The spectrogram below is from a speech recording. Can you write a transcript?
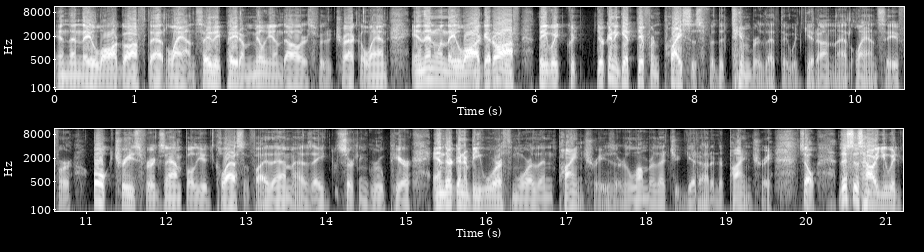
and then they log off that land. Say they paid a million dollars for the tract of land, and then when they log it off, they would, could they're going to get different prices for the timber that they would get on that land. Say for oak trees, for example, you'd classify them as a certain group here, and they're going to be worth more than pine trees or the lumber that you get out of the pine tree. So this is how you would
